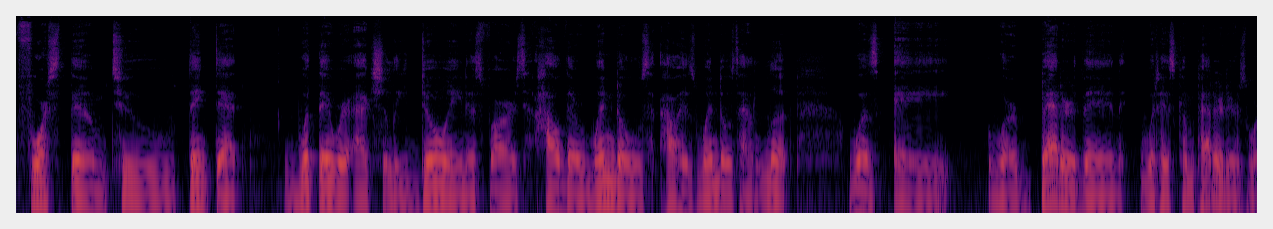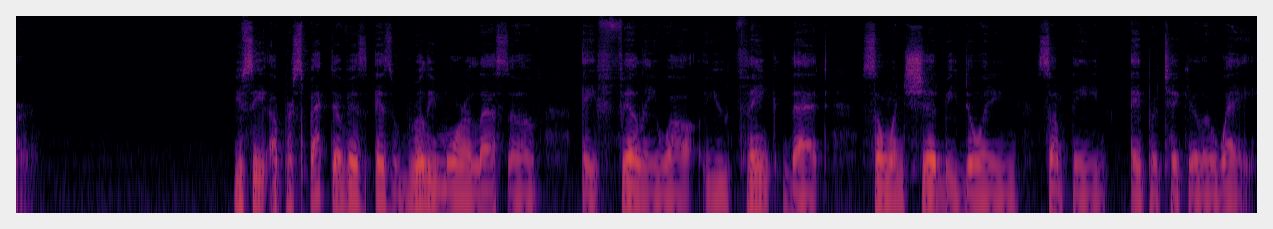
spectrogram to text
forced them to think that what they were actually doing as far as how their windows how his windows had looked was a were better than what his competitors were you see a perspective is is really more or less of a feeling well you think that someone should be doing something a particular way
